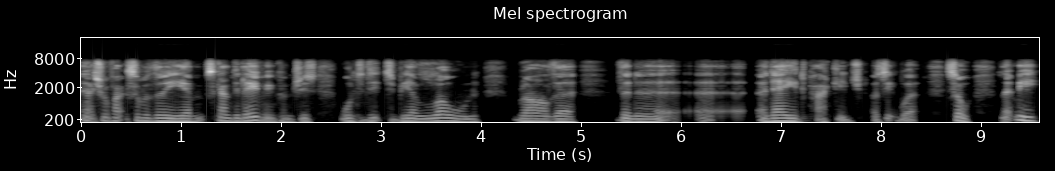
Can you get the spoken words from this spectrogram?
in actual fact, some of the um, Scandinavian countries wanted it to be a loan rather than a, a, an aid package, as it were. So let me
